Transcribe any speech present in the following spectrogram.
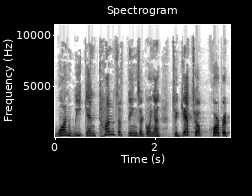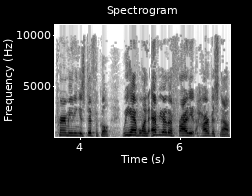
One weekend, tons of things are going on. To get to a corporate prayer meeting is difficult. We have one every other Friday at Harvest now.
